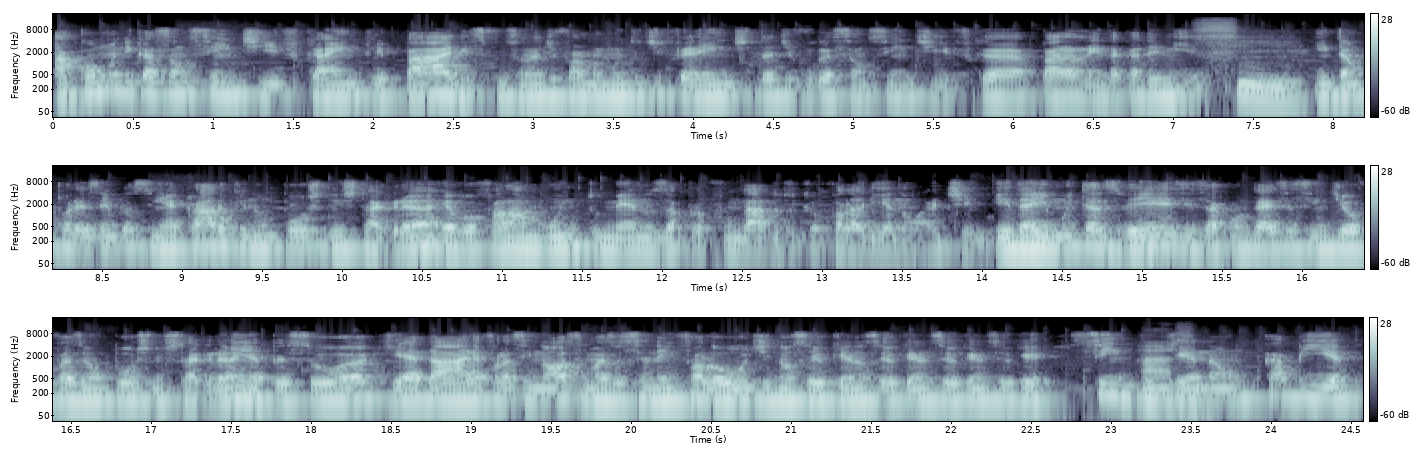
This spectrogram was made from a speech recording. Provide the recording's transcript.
a comunicação científica entre pares funciona de forma muito diferente da divulgação científica para além da academia. Sim. Então, por exemplo, assim, é claro que num post do Instagram eu vou falar muito menos aprofundado do que eu falaria num artigo. E daí muitas vezes acontece assim de eu fazer um post no Instagram e a pessoa que é da área fala assim: "Nossa, mas você nem falou de não sei o que, não sei o que, não sei o que, não sei o que". Sim, ah, porque ah, sim. não cabia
